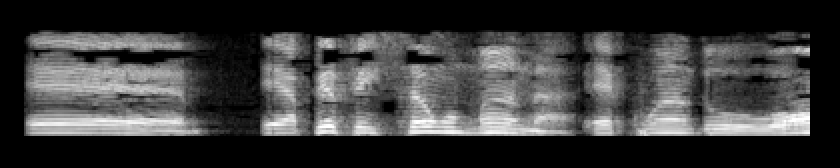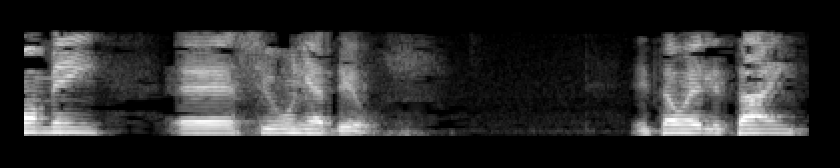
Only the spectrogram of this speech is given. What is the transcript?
é, é a perfeição humana, é quando o homem é, se une a Deus. Então ele está em,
